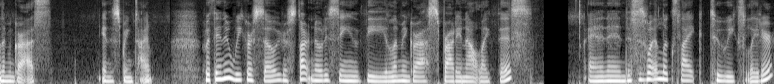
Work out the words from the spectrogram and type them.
lemongrass in the springtime. Within a week or so, you'll start noticing the lemongrass sprouting out like this. And then this is what it looks like two weeks later.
